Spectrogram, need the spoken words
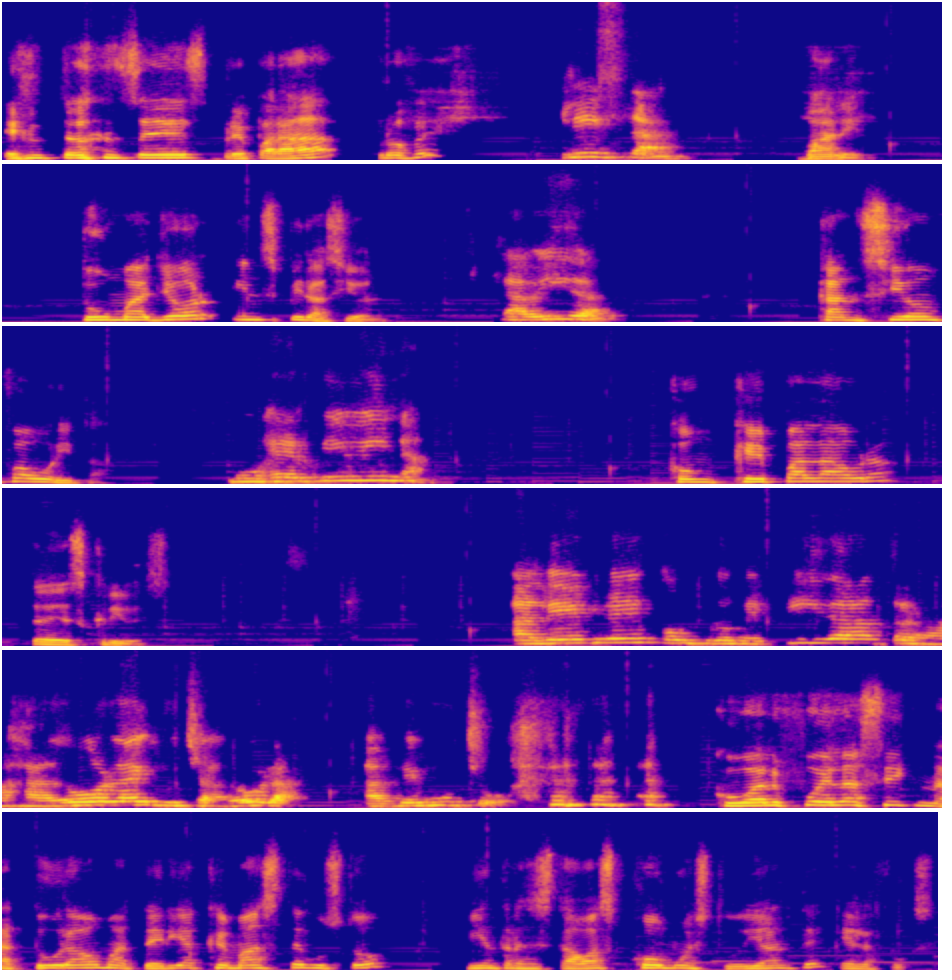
Entonces, ¿preparada, profe? Lista. Vale. Tu mayor inspiración. La vida. Canción favorita. Mujer divina. ¿Con qué palabra te describes? Alegre, comprometida, trabajadora y luchadora. Hablé mucho. ¿Cuál fue la asignatura o materia que más te gustó mientras estabas como estudiante en la FUX?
